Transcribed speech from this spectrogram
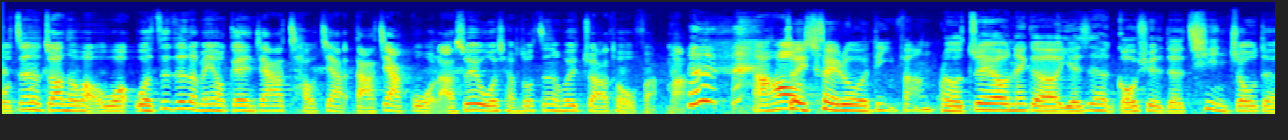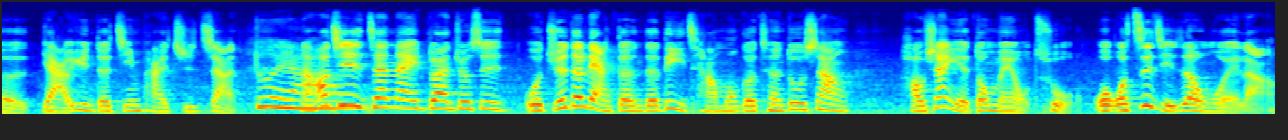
我真的抓头发，我我是真的没有跟人家吵架打架过啦，所以我想说，真的会抓头发嘛。然后最脆弱的地方，呃，最后那个也是很狗血的庆州的亚运的金牌之战，对啊。然后其实，在那一段，就是我觉得两个人的立场，某个程度上。好像也都没有错，我我自己认为啦，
